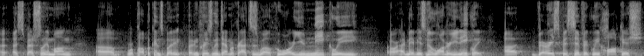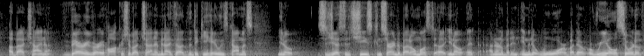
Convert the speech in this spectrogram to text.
uh, especially among uh, Republicans, but, but increasingly Democrats as well, who are uniquely, or maybe it's no longer uniquely, uh, very specifically hawkish about China. Very, very hawkish about China. I mean, I thought the Nikki Haley's comments, you know, suggested she's concerned about almost, uh, you know, I don't know about an imminent war, but a, a, real sort of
